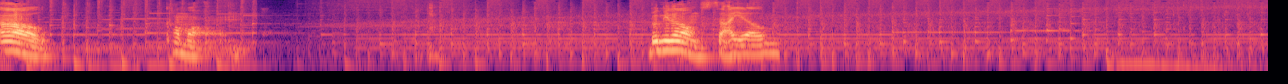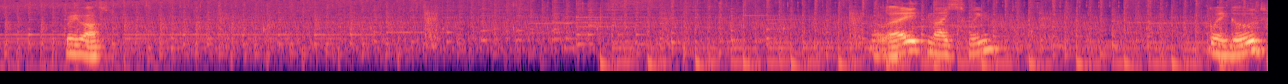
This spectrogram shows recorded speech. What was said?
Oh. Come on. Bring it on, Sion. Where you at? Alright, nice swing. Going good.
